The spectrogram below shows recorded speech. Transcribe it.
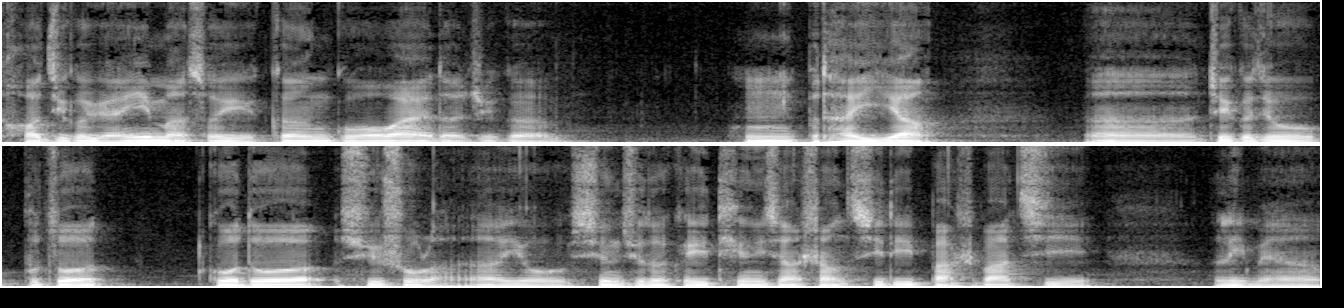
好几个原因嘛，所以跟国外的这个，嗯，不太一样。呃，这个就不做过多叙述了。呃，有兴趣的可以听一下上期第八十八期，里面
